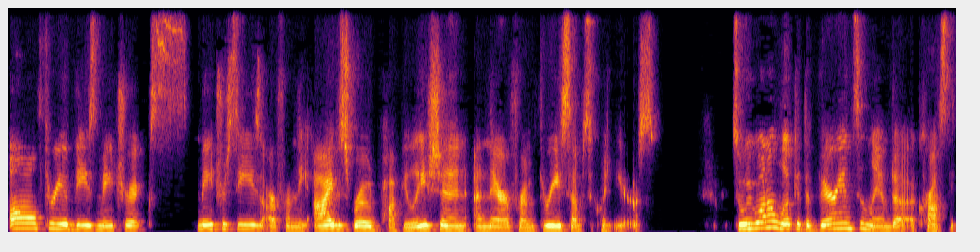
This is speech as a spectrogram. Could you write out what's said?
all three of these matrix matrices are from the Ives Road population, and they're from three subsequent years. So we want to look at the variance in lambda across the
